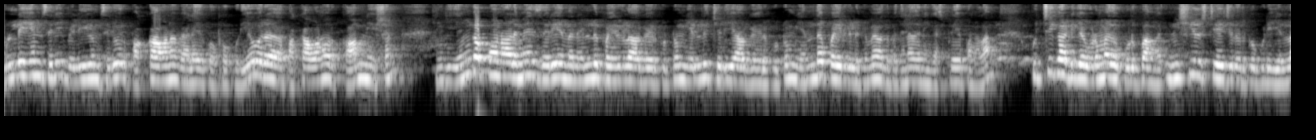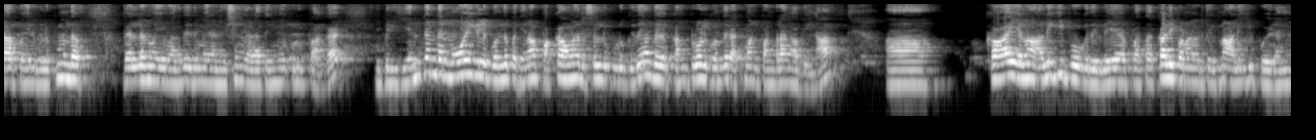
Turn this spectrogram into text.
உள்ளேயும் சரி வெளியும் சரி ஒரு பக்காவான வேலையை கொடுக்கக்கூடிய ஒரு பக்காவான ஒரு காம்பினேஷன் நீங்கள் எங்கே போனாலுமே சரி இந்த நெல் பயிர்களாக இருக்கட்டும் எள்ளு செடியாக இருக்கட்டும் எந்த பயிர்களுக்குமே வந்து பார்த்திங்கன்னா அதை நீங்கள் ஸ்ப்ரே பண்ணலாம். குச்சி காட்டிக்க கூட அதை கொடுப்பாங்க. இனிஷியல் ஸ்டேஜில் இருக்கக்கூடிய எல்லா பயிர்களுக்கும் இந்த வெள்ளை நோய் வருது இது மாதிரியான விஷயங்கள் எல்லாத்துக்குமே கொடுப்பாங்க. இப்போ எந்தெந்த நோய்களுக்கு வந்து பார்த்திங்கன்னா பக்காவான ரிசல்ட் கொடுக்குது அந்த கண்ட்ரோலுக்கு வந்து ரெக்கமெண்ட் பண்ணுறாங்க அப்படின்னா காயெல்லாம் அழுகி போகுது இல்லையா? இப்போ தக்காளி பழம் எடுத்துக்கிட்டோம்னா அழுகி போயிடும்.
